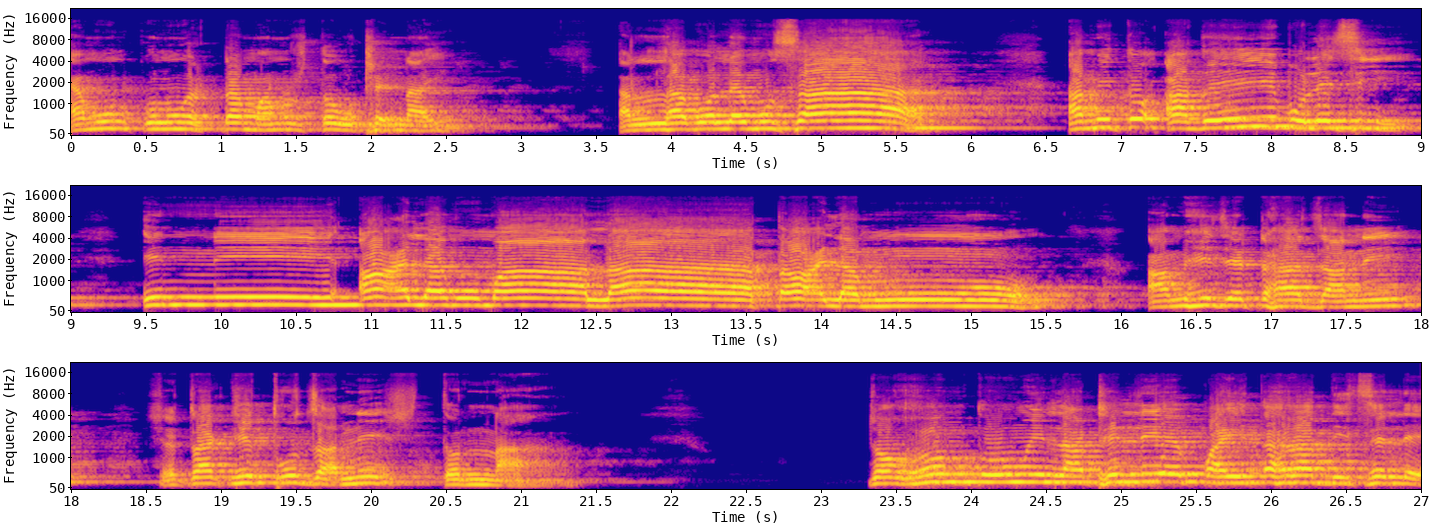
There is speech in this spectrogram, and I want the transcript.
এমন কোনো একটা মানুষ তো উঠে নাই। আল্লাহ বলে, মুসা, আমি তো আগেই বলেছি, ইন্নি আমি যেটা জানি, সেটা কি তুই জানিস? তো না। যখন তুমি লাঠি নিয়ে পাইতারা দিছিলে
